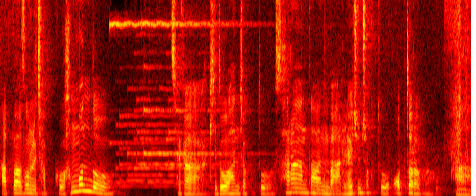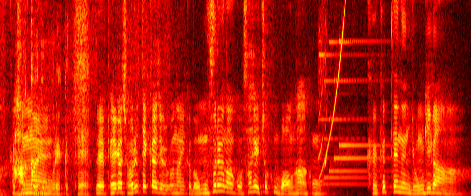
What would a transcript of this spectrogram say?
아빠 손을 잡고 한 번도 제가 기도한 적도 사랑한다는 말을 해준 적도 없더라고요. 아, 그 아, 정말- 그 눈물의 끝에. 네, 배가 저릴 때까지 울고 나니까 너무 후련하고 사실 조금 멍하고 그 끝에는 용기가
